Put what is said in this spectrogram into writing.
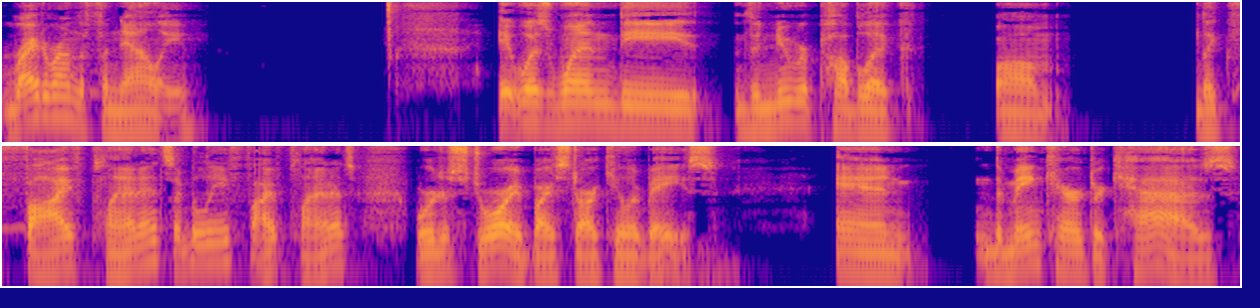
right around the finale it was when the the new republic um like five planets i believe five planets were destroyed by Starkiller base. And the main character kaz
